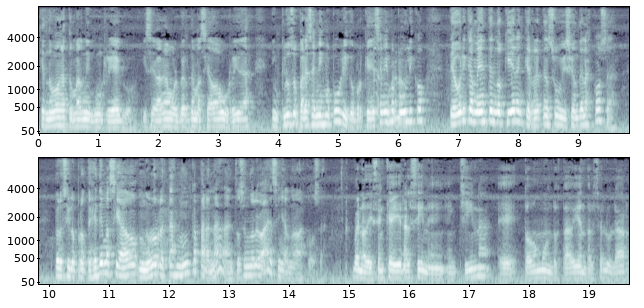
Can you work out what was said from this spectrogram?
que no van a tomar ningún riesgo y se van a volver demasiado aburridas, incluso para ese mismo público, porque ese mismo Bueno. público teóricamente no quieren que reten su visión de las cosas. Pero si lo proteges demasiado, no lo retas nunca para nada, entonces no le vas a enseñar nuevas cosas. Bueno, dicen que ir al cine en, en China, eh, todo el mundo está viendo el celular,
